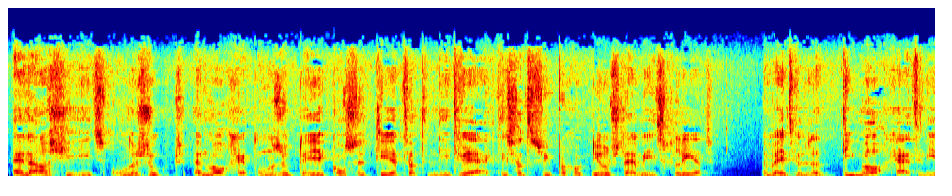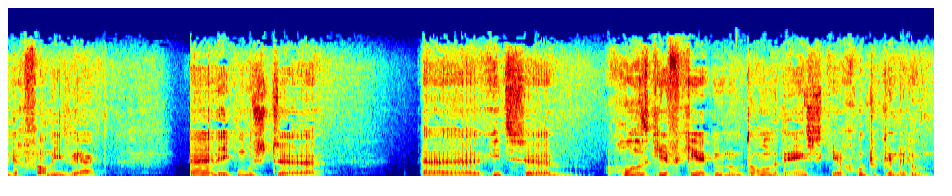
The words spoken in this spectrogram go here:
En als je iets onderzoekt, een mogelijkheid onderzoekt en je constateert dat het niet werkt, is dat supergoed nieuws. Dan hebben we iets geleerd. Dan weten we dat die mogelijkheid in ieder geval niet werkt. En ik moest uh, uh, iets uh, honderd keer verkeerd doen om het de honderd eerste keer goed te kunnen doen.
